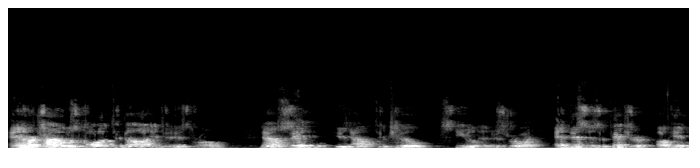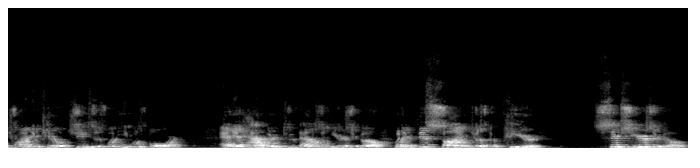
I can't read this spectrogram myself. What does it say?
And her child was called up to God and to his throne. Now, Satan is out to kill, steal, and destroy. And this is a picture of him trying to kill Jesus when he was born. And it happened 2,000 years ago. But if this sign just appeared six years ago,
